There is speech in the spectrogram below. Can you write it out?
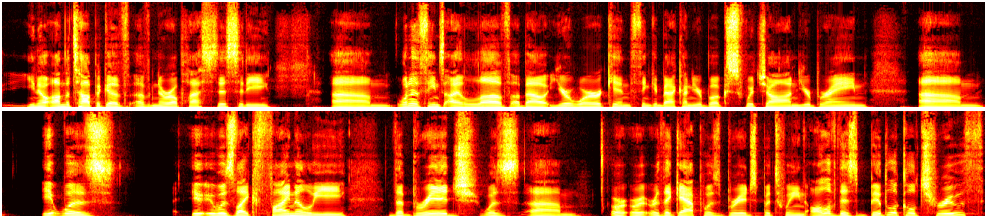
you know, on the topic of of neuroplasticity, um, one of the things I love about your work and thinking back on your book, Switch On Your Brain, um, it was it, it, was like finally the bridge was um, or, or, or the gap was bridged between all of this biblical truth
